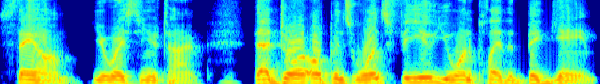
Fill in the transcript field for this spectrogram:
Stay home. You're wasting your time. That door opens once for you. You want to play the big game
